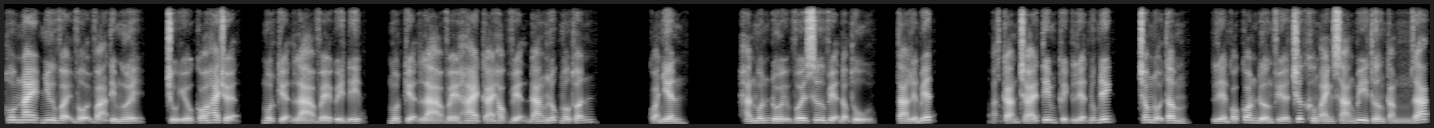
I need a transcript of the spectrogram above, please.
hôm nay như vậy vội vã tìm ngươi, chủ yếu có hai chuyện, một kiện là về quỷ đít, một kiện là về hai cái học viện đang lúc mâu thuẫn. Quả nhiên, hắn muốn đối với sư viện động thủ, ta liền biết. Bắt cản trái tim kịch liệt núp ních, trong nội tâm, liền có con đường phía trước không ánh sáng bi thương cảm giác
